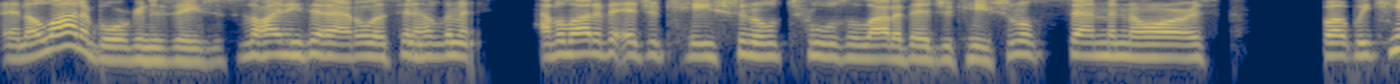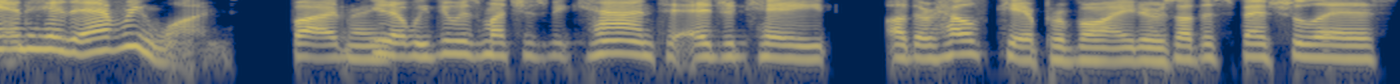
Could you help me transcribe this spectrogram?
and a lot of organizations, Society for Adolescent Health, have a lot of educational tools, a lot of educational seminars, but we can't hit everyone. But, right. you know, we do as much as we can to educate other healthcare providers, other specialists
